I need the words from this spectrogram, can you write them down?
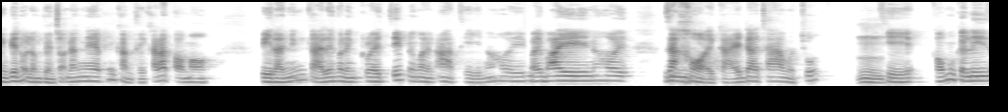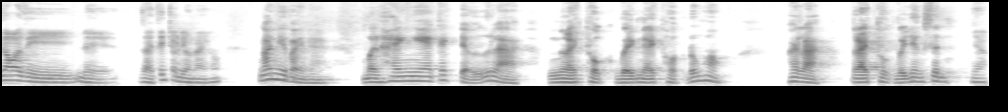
thành viên hội đồng tuyển chọn đang nghe cũng cảm thấy khá là tò mò. Vì là những cái liên quan đến creative liên quan đến art thì nó hơi bay bay nó hơi ra Ừ. khỏi cái data một chút Ừ. thì có một cái lý do gì để giải thích cho điều này không? nói như vậy nè mình hay nghe cái chữ là nghệ thuật vị nghệ thuật đúng không hay là nghệ thuật vị nhân sinh Dạ.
